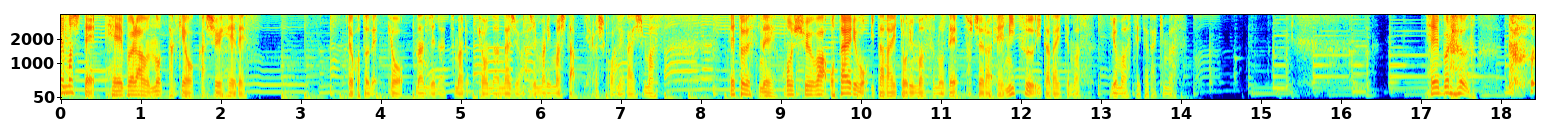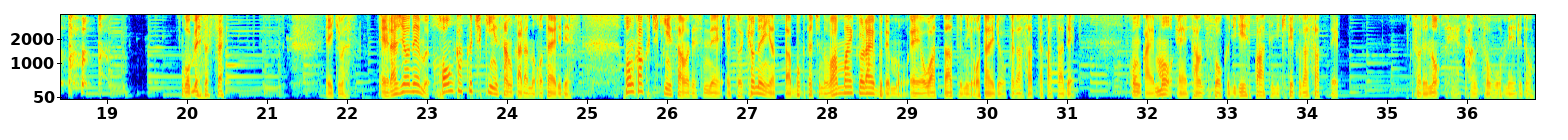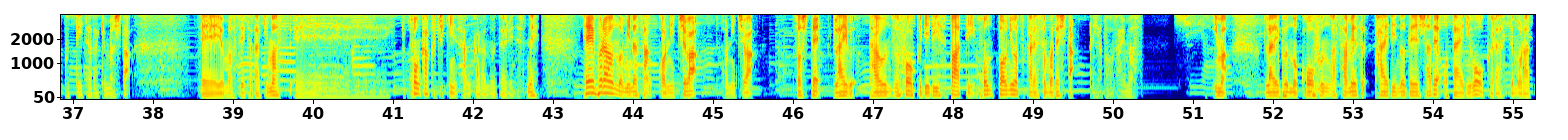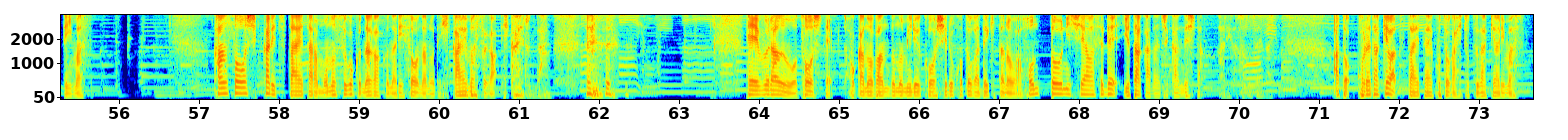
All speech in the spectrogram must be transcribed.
めましてヘイブラウンの竹岡修平です。ということで今日何時に集まる今日何ラジオ始まりましたよろしくお願いします。えっとですね今週はお便りをいただいておりますのでそちらえ2通いただいてます。読ませていただきます。ヘイブラウン ごめんなさい。え いきます。えラジオネーム本格チキンさんからのお便りです。本格チキンさんはですね、えっと、去年やった僕たちのワンマイクライブでも、えー、終わった後にお便りをくださった方で、今回も、えー、タウンズフォークリリースパーティーに来てくださって、それの、えー、感想をメールで送っていただきました。えー、読ませていただきます。えー、本格チキンさんからのお便りですね。ヘイブラウンの皆さん、こんにちは。こんにちは。そしてライブタウンズフォークリリースパーティー本当にお疲れ様でした。ありがとうございます。今、ライブの興奮が冷めず帰りの電車でお便りを送らせてもらっています。感想をしっかり伝えたらものすごく長くなりそうなので控えますが、控えるんだ。ヘイブラウンを通して他のバンドの魅力を知ることができたのは本当に幸せで豊かな時間でした。ありがとうございます。あと、これだけは伝えたいことが一つだけあります。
